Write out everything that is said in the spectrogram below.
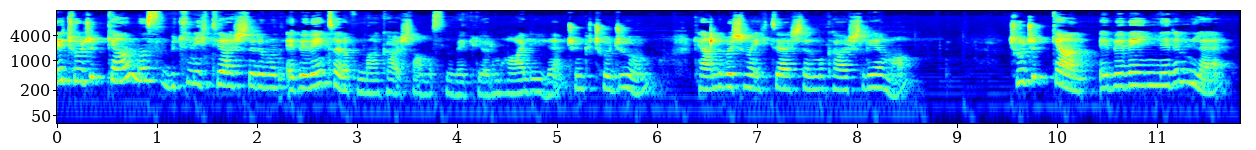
Ve çocukken nasıl bütün ihtiyaçlarımın ebeveyn tarafından karşılanmasını bekliyorum haliyle. Çünkü çocuğum. Kendi başıma ihtiyaçlarımı karşılayamam. Çocukken ebeveynlerimle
